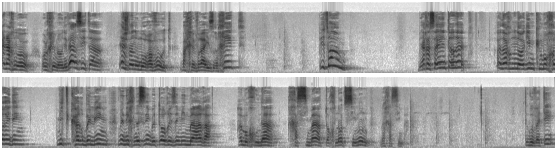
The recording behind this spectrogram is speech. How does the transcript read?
אנחנו הולכים לאוניברסיטה, יש לנו מעורבות בחברה האזרחית. פתאום, ביחס לאינטרנט, אנחנו נוהגים כמו חרדים, מתקרבלים ונכנסים בתוך איזה מין מערה המכונה חסימה, תוכנות סינון וחסימה. תגובתי,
